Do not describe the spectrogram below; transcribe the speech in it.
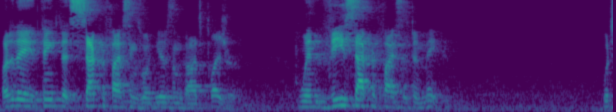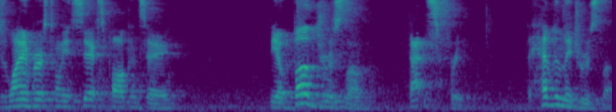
Why do they think that sacrificing is what gives them God's pleasure when the sacrifice has been made? Which is why in verse 26, Paul can say, the above Jerusalem, that's free the heavenly Jerusalem.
